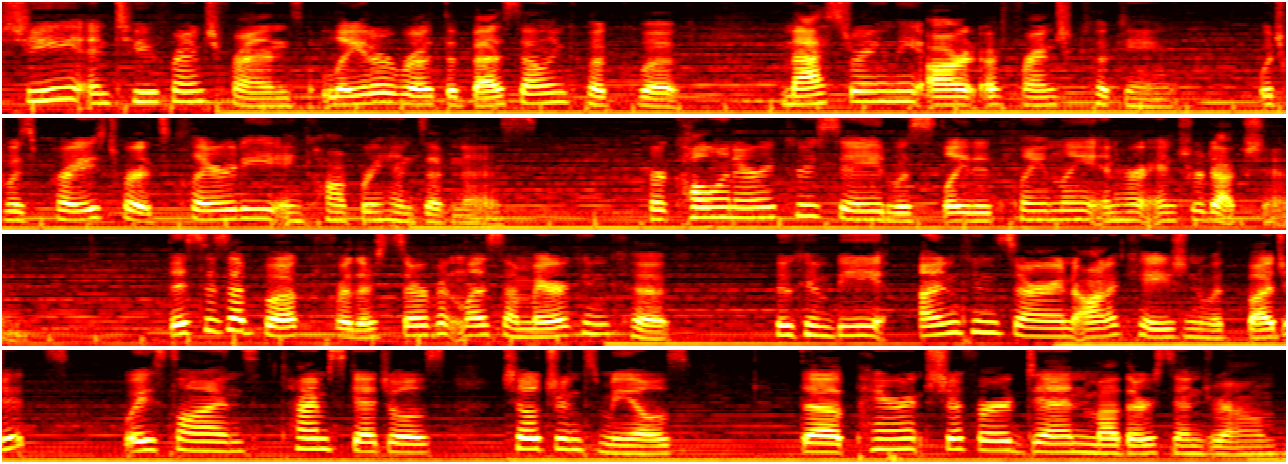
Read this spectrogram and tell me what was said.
She and two French friends later wrote the best selling cookbook, Mastering the Art of French Cooking, which was praised for its clarity and comprehensiveness. Her culinary crusade was slated plainly in her introduction. This is a book for the servantless American cook who can be unconcerned on occasion with budgets, waistlines, time schedules, children's meals, the parent chauffeur den mother syndrome,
